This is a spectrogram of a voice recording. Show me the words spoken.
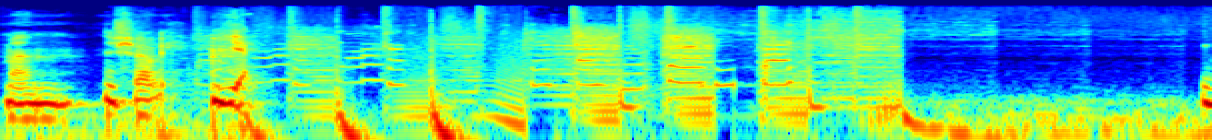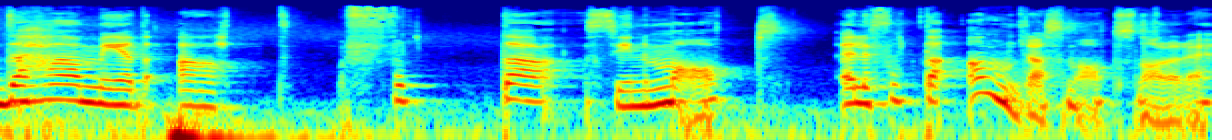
men nu kör vi. Yeah. Det här med att fota sin mat, eller fota andras mat snarare,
